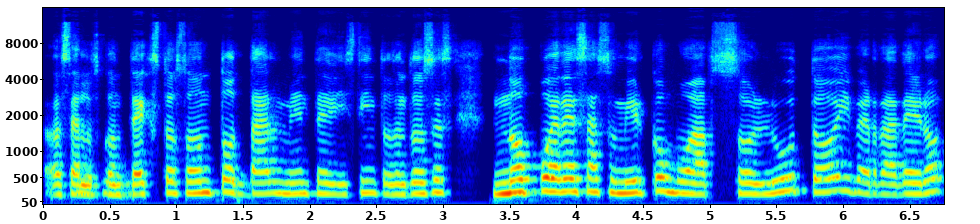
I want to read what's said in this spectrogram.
o sea, los contextos son totalmente distintos. Entonces, no puedes asumir como absoluto y verdadero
